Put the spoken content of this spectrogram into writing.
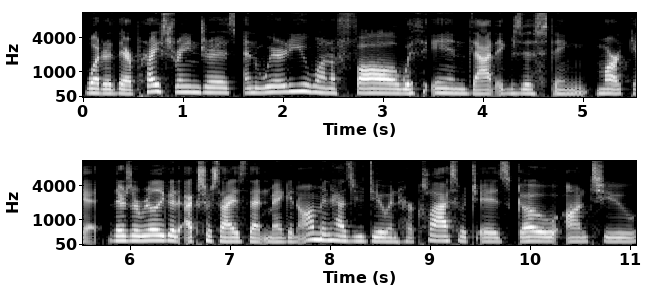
What are their price ranges? And where do you want to fall within that existing market? There's a really good exercise that Megan Auman has you do in her class, which is go onto,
